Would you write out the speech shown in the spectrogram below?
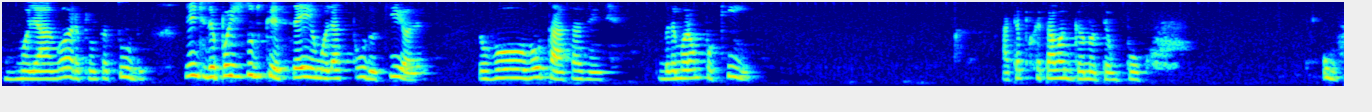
molhar agora, plantar tudo. Gente, depois de tudo crescer e eu molhar tudo aqui, olha, eu vou voltar, tá, gente? Vai demorar um pouquinho. Até porque tá lagando até um pouco. Uf.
